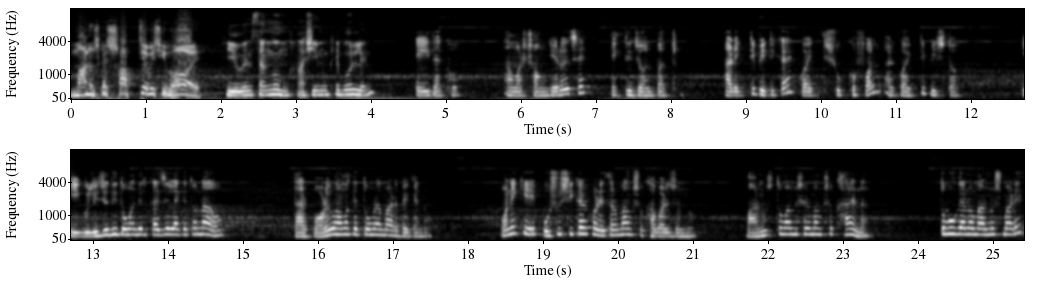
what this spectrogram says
মানুষের সবচেয়ে বেশি ভয়। হিউয়েন সাঙ্গম হাসি মুখে বললেন এই দেখো আমার সঙ্গে রয়েছে একটি জলপাত্র আর একটি পেটিকায় কয়েকটি সূক্ষ্ম ফল আর কয়েকটি পিষ্টক এইগুলি যদি তোমাদের কাজে লাগে তো নাও তারপরেও আমাকে তোমরা মারবে কেন? অনেকে পশু শিকার করে তার মাংস খাবার জন্য। মানুষ তো মানুষের মাংস খায় না। তবু কেন মানুষ মারে?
